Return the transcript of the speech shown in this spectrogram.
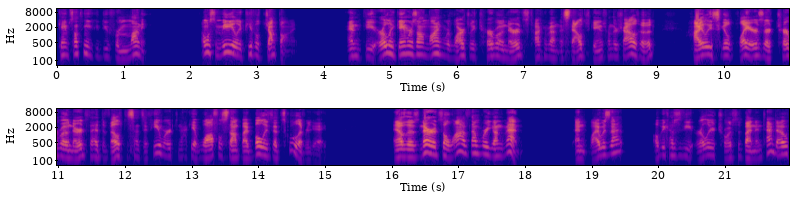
became something you could do for money. Almost immediately, people jumped on it. And the early gamers online were largely turbo nerds talking about nostalgic games from their childhood. Highly skilled players are turbo nerds that had developed a sense of humor to not get waffle stomped by bullies at school every day. And of those nerds, a lot of them were young men. And why was that? Well, because of the earlier choices by Nintendo,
